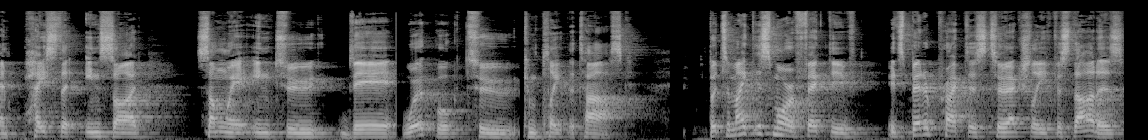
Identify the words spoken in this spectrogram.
and paste it inside somewhere into their workbook to complete the task. But to make this more effective, it's better practice to actually, for starters,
